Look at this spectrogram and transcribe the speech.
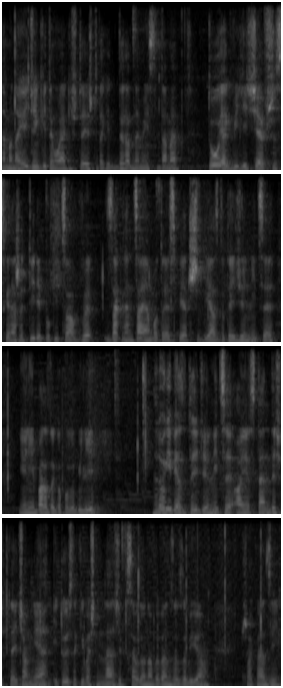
Dobra, no i dzięki temu jakieś tutaj jeszcze takie drobne miejsce damy. Tu jak widzicie wszystkie nasze tiry póki co zakręcają, bo to jest pierwszy wjazd do tej dzielnicy i oni bardzo tego polubili. Drugi wjazd do tej dzielnicy, o jest tędy się tutaj ciągnie i tu jest taki właśnie na razie pseudo nowy węzeł zrobiłem. Przy okazji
